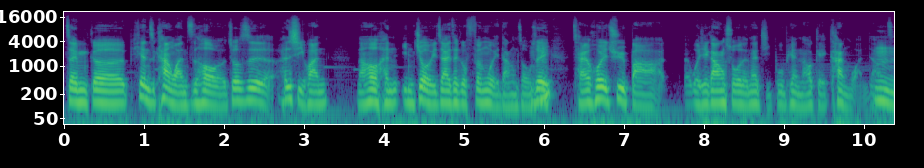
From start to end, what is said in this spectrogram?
整个片子看完之后，就是很喜欢，然后很 enjoy 在这个氛围当中，所以才会去把伟杰刚刚说的那几部片，然后给看完这样子。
